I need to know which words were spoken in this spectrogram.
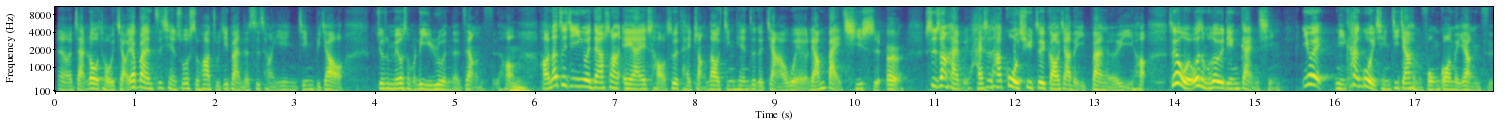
呃，崭露头角，要不然之前说实话，主机板的市场也已经比较就是没有什么利润了，这样子哈。嗯、好，那最近因为大家上 AI 炒，所以才涨到今天这个价位两百七十二，事实上还还是它过去最高价的一半而已哈。所以我为什么说有点感情？因为你看过以前技嘉很风光的样子，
